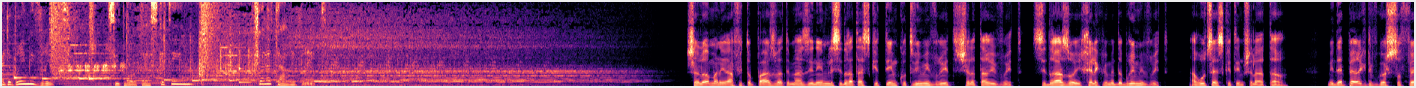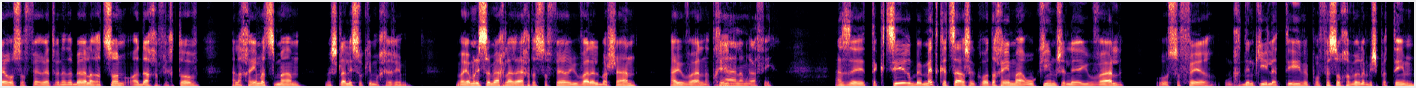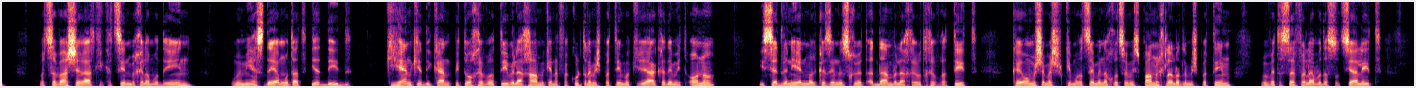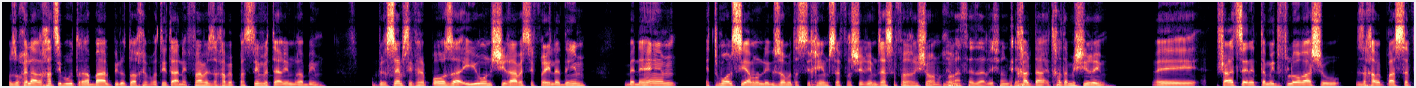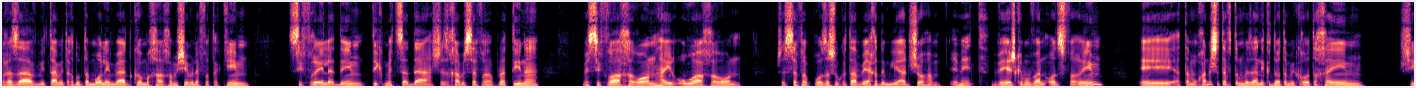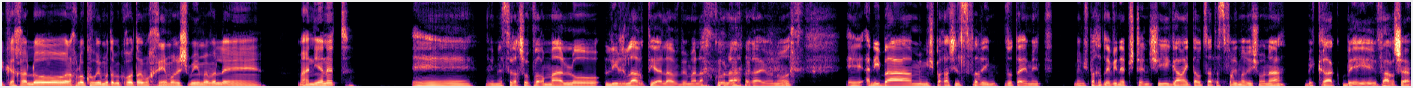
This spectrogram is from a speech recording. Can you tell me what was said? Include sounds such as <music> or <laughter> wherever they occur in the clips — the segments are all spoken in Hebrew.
מדברים עברית, סדרות ההסכתים של אתר עברית. שלום, אני רפי טופז ואתם מאזינים לסדרת ההסכתים כותבים עברית של אתר עברית. סדרה זו היא חלק ממדברים עברית, ערוץ ההסכתים של האתר. מדי פרק נפגוש סופר או סופרת ונדבר על הרצון או הדחף לכתוב, על החיים עצמם ושלל עיסוקים אחרים. והיום אני שמח לארח את הסופר יובל אלבשן. היי יובל, נתחיל. אהלן רפי. אז אה, תקציר באמת קצר של קורות החיים הארוכים של אה, יובל. הוא סופר, עורך דין קהילתי ופרופסור חבר למשפטים. בצבא שירת כקצין בחיל המודיעין, וממייסדי עמותת ידיד, כיהן כדיקן פיתוח חברתי ולאחר מכן הפקולטה למשפטים בקריאה האקדמית אונו, ייסד וניהל מרכזים לזכויות אדם ולאחריות חברתית. כיום הוא משמש כמרצה מן החוץ במספר מכללות למשפטים ובבית הספר לעבודה סוציאלית. הוא זוכה להערכה ציבורית רבה על פעילותו החברתית הענפה וזכה בפרסים ותארים רבים. הוא פרסם ספרי פרוזה, עיון, שירה וספרי ילדים, ביניהם אתמול סיימנו לגזום את השיחים, ספר שירים, זה הספר הראשון, נכון? למעשה זה הראשון, כן. התחלת, התחלת משירים. אפשר לציין את תמיד פלורה שהוא זכה בפרס ספר הזהב מטעם התאחדות המו"לים ועד כה מכר 50 אלף עותקים, ספרי ילדים, תיק מצדה שזכה בספר הפלטינה, וספרו האחרון, הערעור האחרון, שזה ספר פרוזה שהוא כתב ביחד עם ליעד שוהם. אמת. ויש כמובן עוד ספרים. אתה מוכן לשתף אותנו באיזה אנקדוטה מקורות החיים שהיא ככה לא, אנחנו לא קוראים אותה בקורות החיים הרשמיים, אבל uh, מעניינת. Uh, אני מנסה לחשוב כבר מה לא לרלרתי עליו במהלך כל <laughs> הרעיונות. Uh, אני בא ממשפחה של ספרים, זאת האמת. ממשפחת לוין אפשטיין, שהיא גם הייתה הוצאת הספרים הראשונה בקרק, בוורשה,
